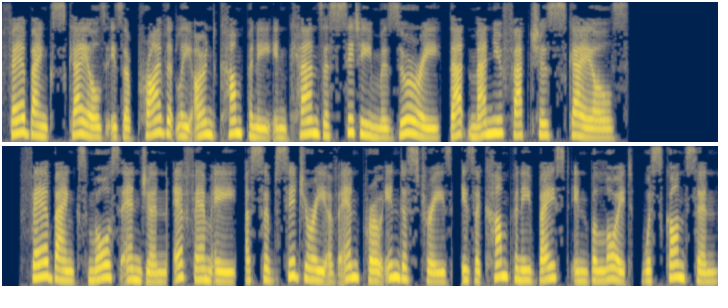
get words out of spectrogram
Fairbanks Scales is a privately owned company in Kansas City, Missouri, that manufactures scales. Fairbanks Morse Engine FME, a subsidiary of Enpro Industries, is a company based in Beloit, Wisconsin,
